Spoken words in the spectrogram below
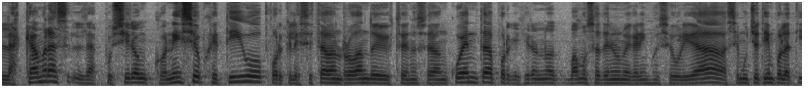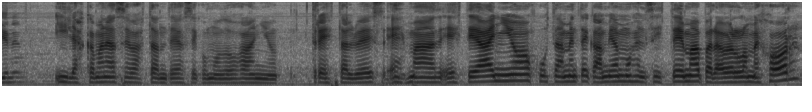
¿Las cámaras las pusieron con ese objetivo porque les estaban robando y ustedes no se dan cuenta? Porque dijeron, no, vamos a tener un mecanismo de seguridad. ¿Hace mucho tiempo la tienen? Y las cámaras hace bastante, hace como dos años, tres tal vez. Es más, este año justamente cambiamos el sistema para verlo mejor,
